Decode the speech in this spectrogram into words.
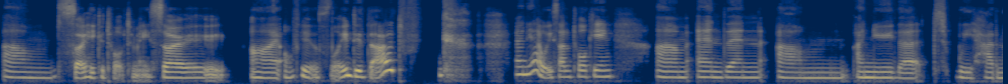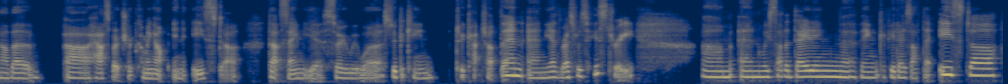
Um, so he could talk to me. So I obviously did that. and yeah, we started talking. Um, and then um, I knew that we had another uh, houseboat trip coming up in Easter that same year. So we were super keen to catch up then. And yeah, the rest was history. Um, and we started dating, I think, a few days after Easter.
